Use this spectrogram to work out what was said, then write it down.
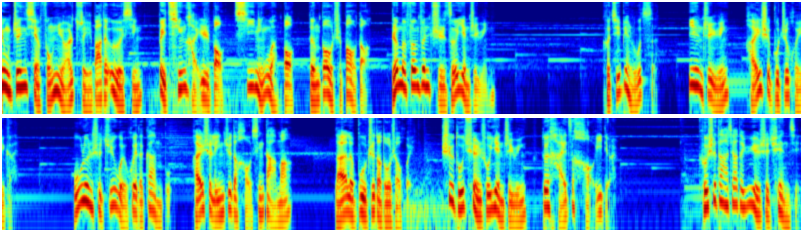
用针线缝女儿嘴巴的恶行被《青海日报》《西宁晚报》等报纸报道，人们纷纷指责燕志云。可即便如此，燕志云还是不知悔改。无论是居委会的干部，还是邻居的好心大妈，来了不知道多少回，试图劝说燕志云对孩子好一点可是大家的越是劝解，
